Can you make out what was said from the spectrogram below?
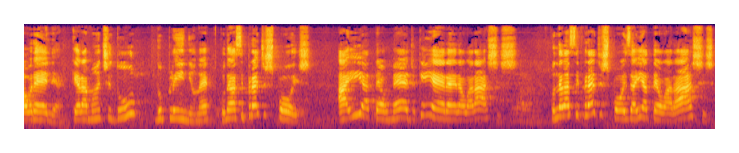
Aurélia, que era amante do, do Plínio, né? Quando ela se predispôs a ir até o médio, quem era? Era o Araxes? Quando ela se predispôs a ir até o Araxes,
